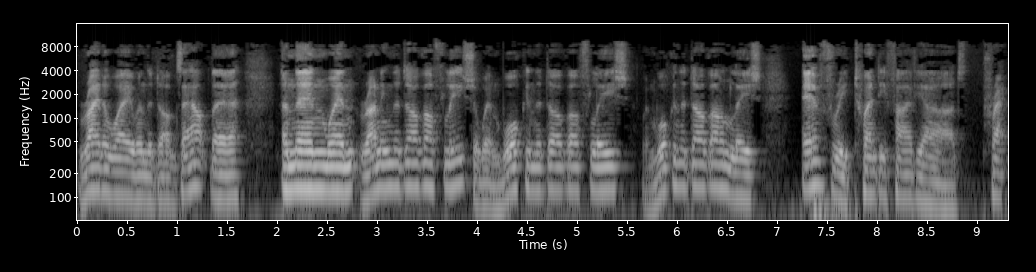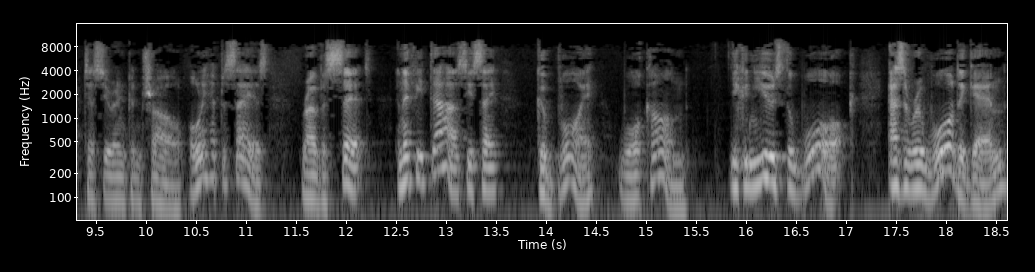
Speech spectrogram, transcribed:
right away when the dog's out there. And then when running the dog off leash or when walking the dog off leash, when walking the dog on leash, every 25 yards, practice you're in control. All you have to say is, Rover, sit. And if he does, you say, good boy, walk on. You can use the walk as a reward again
